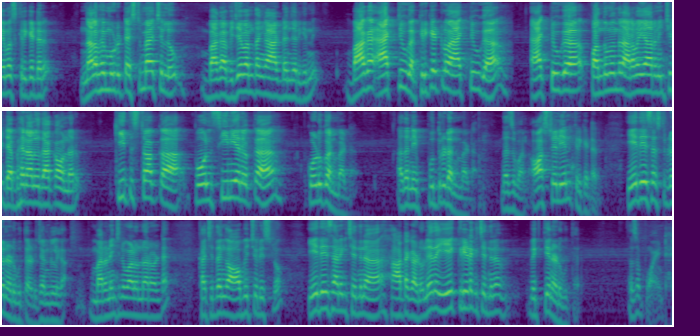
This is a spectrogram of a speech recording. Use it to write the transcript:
famous cricketer. నలభై మూడు టెస్ట్ మ్యాచ్లు బాగా విజయవంతంగా ఆడడం జరిగింది. బాగా యాక్టివ్గా క్రికెట్లో యాక్టివ్గా యాక్టివ్గా పంతొమ్మిది వందల అరవై ఆరు నుంచి డెబ్బై నాలుగు దాకా ఉన్నారు. కీత్ స్టాక్ పోల్ సీనియర్ యొక్క కొడుకు అనమాట అతని పుత్రుడు అనమాట దజ్ వన్ ఆస్ట్రేలియన్ క్రికెటర్. ఏ దేశస్తుడు అని అడుగుతాడు జనరల్గా. మరణించిన వాళ్ళు ఉన్నారు అంటే ఖచ్చితంగా ఆబిచురీస్లో ఏ దేశానికి చెందిన ఆటగాడు లేదా ఏ క్రీడకి చెందిన వ్యక్తి అని అడుగుతారు. దట్స్ అ పాయింట్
